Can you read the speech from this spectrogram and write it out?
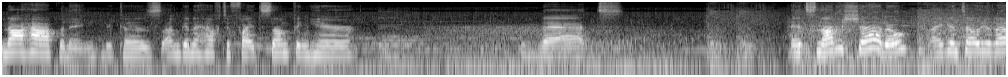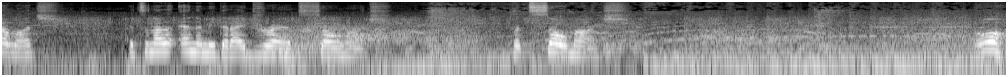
Not happening, because I'm gonna have to fight something here that... It's not a shadow, I can tell you that much. It's another enemy that I dread so much. But so much. Oh!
